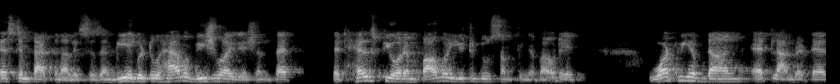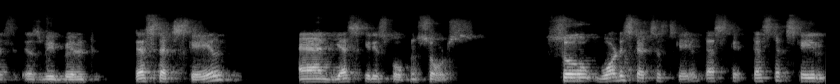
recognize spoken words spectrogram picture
test impact analysis and be able to have a visualization that that helps you or empower you to do something about it. What we have done at Lambda Test is we built test at scale, and yes, it is open source. So what is test at scale? Test, test at scale,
